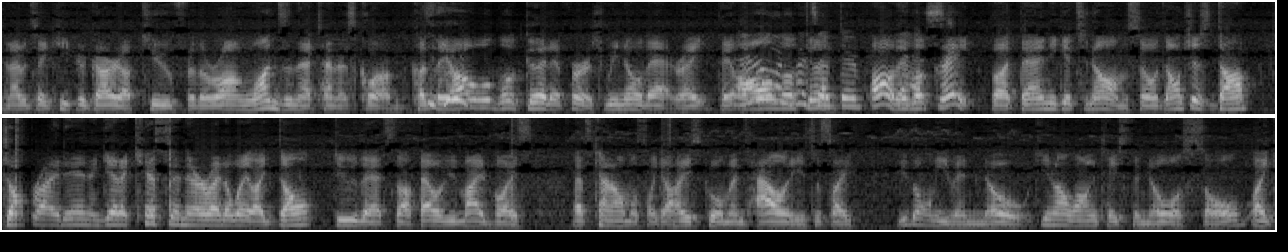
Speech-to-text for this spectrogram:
And I would say keep your guard up too for the wrong ones in that tennis club because they all look good at first. We know that, right? They all look puts good. up their oh, they look great, but then you get to know them. So don't just dump, jump right in and get a kiss in there right away. Like don't do that stuff. That would be my advice. That's kind of almost like a high school mentality. It's just like you don't even know. Do you know how long it takes to know a soul? Like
